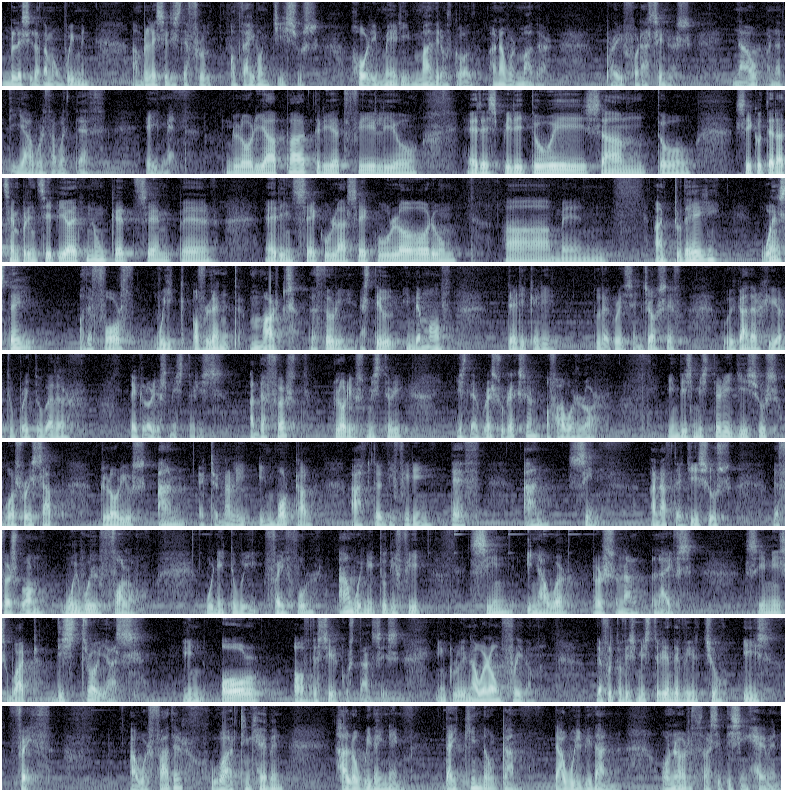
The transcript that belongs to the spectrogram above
Blessed art among women, and blessed is the fruit of thy womb, Jesus. Holy Mary, Mother of God, and our Mother, pray for us sinners, now and at the hour of our death. Amen. Gloria Patri et Filio et Spiritui Sancto, sic ut erat in principio et nunc et semper, et in saecula saeculorum. Amen. And today, Wednesday of the fourth week of Lent, March the 30, still in the month dedicated to the great Saint Joseph, we gather here to pray together the glorious mysteries. And the first glorious mystery is the resurrection of our Lord. In this mystery, Jesus was raised up glorious and eternally immortal after defeating death and sin. And after Jesus, the firstborn, we will follow. We need to be faithful and we need to defeat sin in our personal lives. Sin is what destroys us in all of the circumstances, including our own freedom. The fruit of this mystery and the virtue is faith. Our Father, who art in heaven, hallowed be thy name. Thy kingdom come, thy will be done, on earth as it is in heaven.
